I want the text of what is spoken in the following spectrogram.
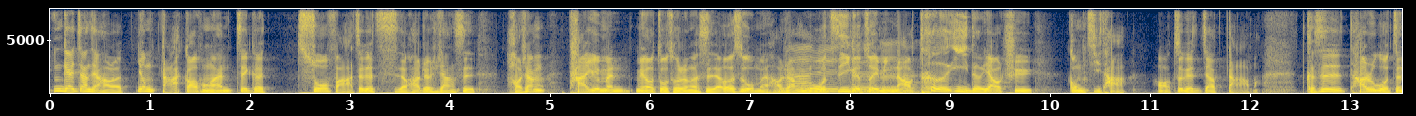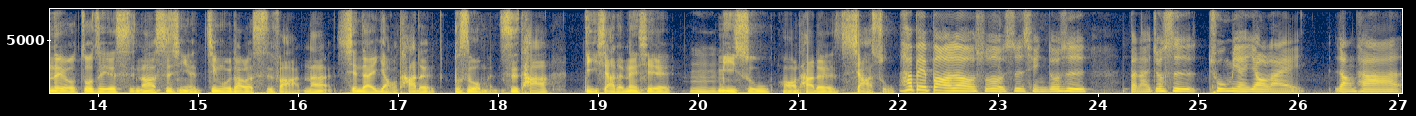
应该这样讲好了。用打高红安这个说法、这个词的话，就像是好像他原本没有做错任何事，而是我们好像罗织一个罪名，然后特意的要去攻击他。哦，这个叫打嘛。可是他如果真的有做这些事，然后事情也进入到了司法，那现在咬他的不是我们，是他底下的那些嗯秘书哦，他的下属。他被爆料的所有事情都是本来就是出面要来让他。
